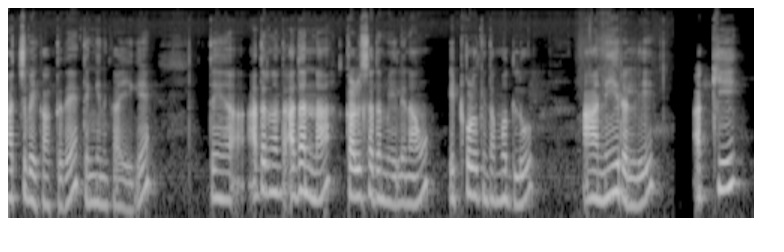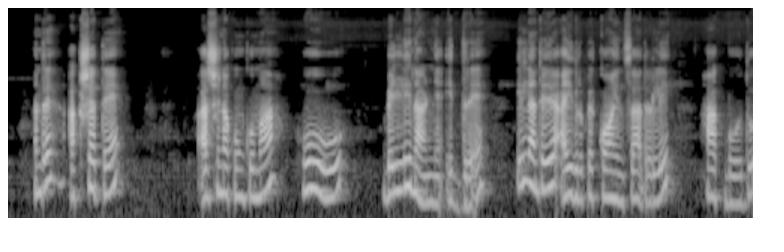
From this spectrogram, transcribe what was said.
ಹಚ್ಚಬೇಕಾಗ್ತದೆ ತೆಂಗಿನಕಾಯಿಗೆ. ತೆ, ಅದರ ನಂತರ ಅದನ್ನು ಕಳಿಸದ ಮೇಲೆ ನಾವು ಇಟ್ಕೊಳ್ಳೋಕ್ಕಿಂತ ಮೊದಲು ಆ ನೀರಲ್ಲಿ ಅಕ್ಕಿ, ಅಂದರೆ ಅಕ್ಷತೆ, ಅರಿಶಿಣ ಕುಂಕುಮ, ಹೂವು, ಬೆಳ್ಳಿ ನಾಣ್ಯ ಇದ್ದರೆ ಇಲ್ಲ ಅಂತೇಳಿದರೆ ಐದು ರೂಪಾಯಿ ಕಾಯಿನ್ಸ್ ಅದರಲ್ಲಿ ಹಾಕ್ಬೋದು.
